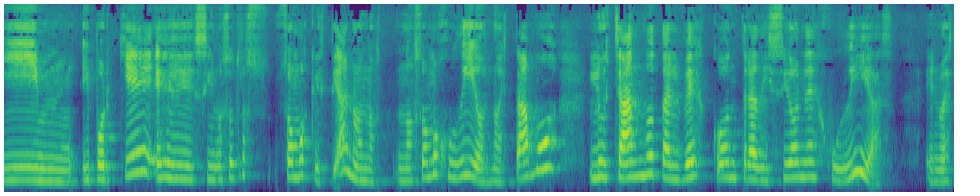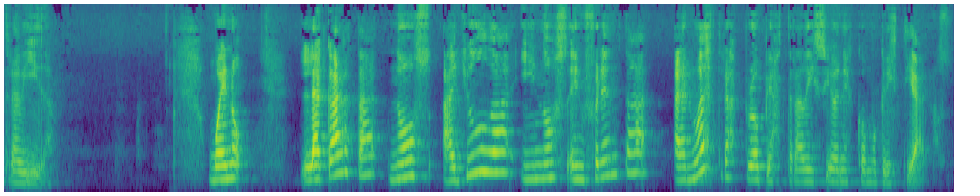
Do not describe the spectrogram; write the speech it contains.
¿Y, por qué eh, si nosotros somos cristianos, no, somos judíos, no estamos luchando tal vez con tradiciones judías en nuestra vida? Bueno, la carta nos ayuda y nos enfrenta a nuestras propias tradiciones como cristianos.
